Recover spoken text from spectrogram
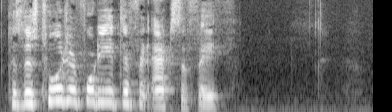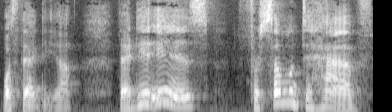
because there's 248 different acts of faith. What's the idea? The idea is for someone to have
